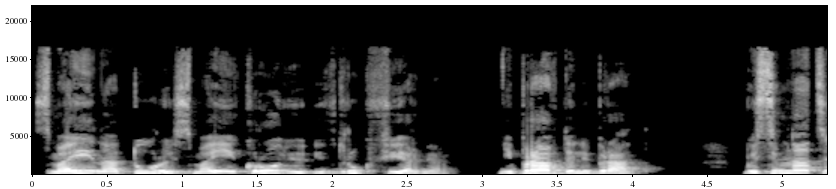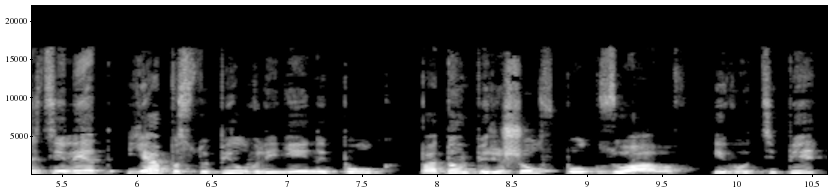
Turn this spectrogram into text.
С моей натурой, с моей кровью и вдруг фермер. Не правда ли, брат? 18 лет я поступил в линейный полк, потом перешел в полк зуавов, и вот теперь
